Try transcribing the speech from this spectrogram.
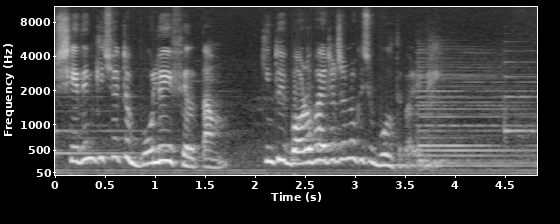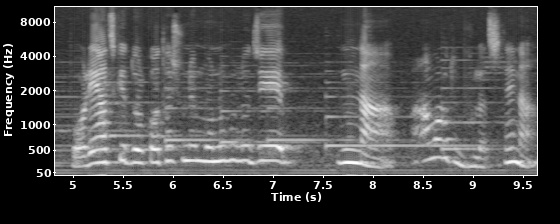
সেদিন কিছু একটা বলেই ফেলতাম কিন্তু এই বড় ভাইটার জন্য কিছু বলতে পারিনি। পরে আজকে তোর কথা শুনে মনে হলো যে না আমারও তো ভুল আছে তাই না?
